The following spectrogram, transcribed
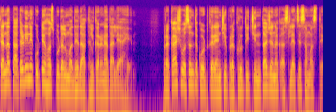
त्यांना तातडीने कुटे हॉस्पिटलमध्ये दाखल करण्यात आले आहे. प्रकाश वसंत कोटकर यांची प्रकृती चिंताजनक असल्याचे समजते.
